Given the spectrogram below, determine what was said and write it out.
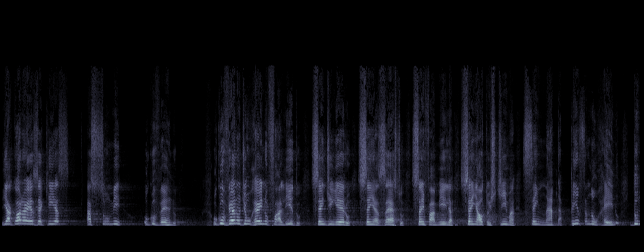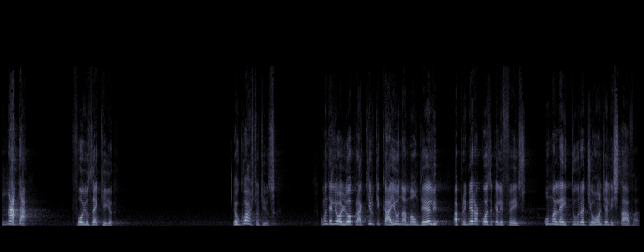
E agora Ezequias assume o governo. O governo de um reino falido, sem dinheiro, sem exército, sem família, sem autoestima, sem nada. Pensa num reino do nada. Foi o Zequias. Eu gosto disso. Quando ele olhou para aquilo que caiu na mão dele, a primeira coisa que ele fez, uma leitura de onde ele estava.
